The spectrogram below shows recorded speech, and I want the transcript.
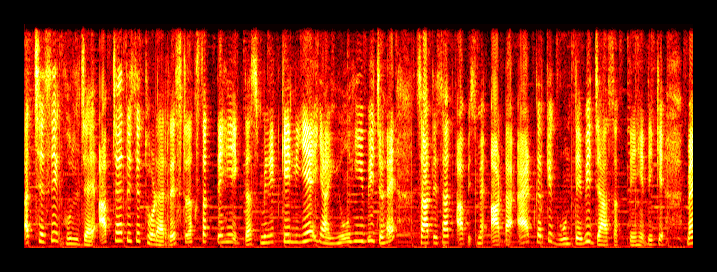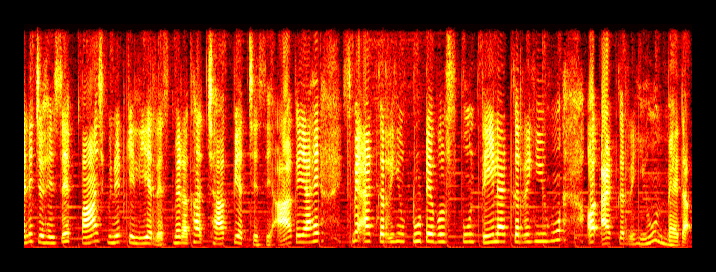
अच्छे से घुल जाए। आप चाहे तो इसे थोड़ा रेस्ट रख सकते हैं एक दस मिनट के लिए या यूँ ही भी जो है साथ ही साथ आप इसमें आटा ऐड करके गूंदते भी जा सकते हैं। देखिए, मैंने जो है इसे पाँच मिनट के लिए रेस्ट में रखा, छाक भी अच्छे से आ गया है। इसमें ऐड कर रही हूँ टू टेबल स्पून तेल ऐड कर रही हूँ और ऐड कर रही हूँ मैदा।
